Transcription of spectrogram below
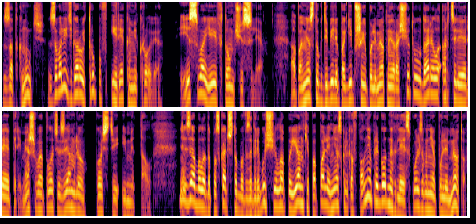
заткнуть, завалить горой трупов и реками крови. И своей в том числе. А по месту, где били погибшие пулеметные расчеты, ударила артиллерия, перемешивая плоть и землю, кости и металл. Нельзя было допускать, чтобы в загребущие лапы Янки попали несколько вполне пригодных для использования пулеметов.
